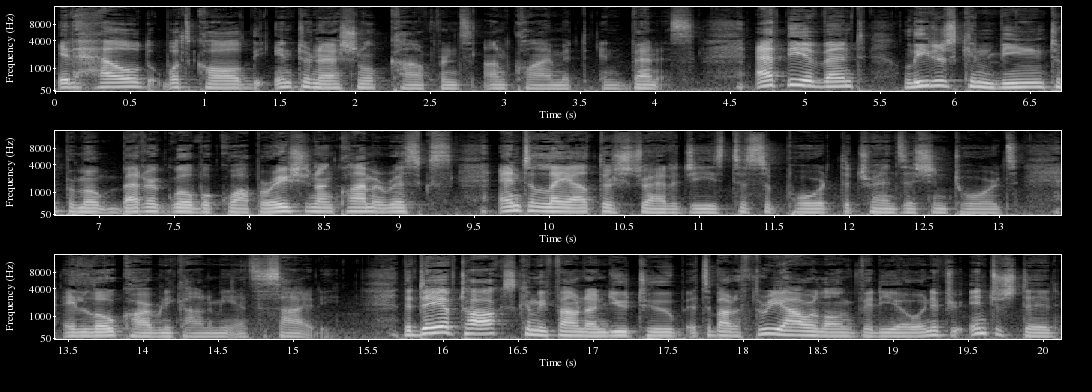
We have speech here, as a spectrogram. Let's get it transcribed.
it held what's called the International Conference on Climate in Venice. At the event, leaders convened to promote better global cooperation on climate risks and to lay out their strategies to support the transition towards a low carbon economy and society. The Day of Talks can be found on YouTube. It's about a three hour long video, and if you're interested,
